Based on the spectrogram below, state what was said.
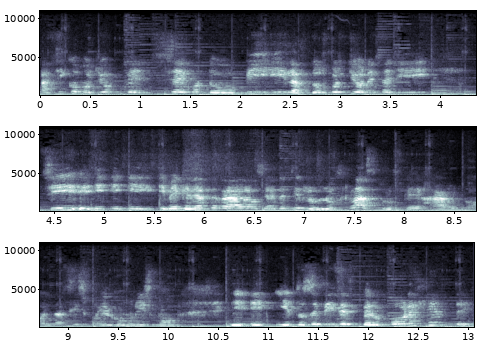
así como yo pensé cuando vi las dos cuestiones allí, sí, y, y, me quedé aterrada, o sea, es decir, los, rastros que dejaron, ¿no? El nazismo y el comunismo, y, entonces dices, pero pobre gente,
